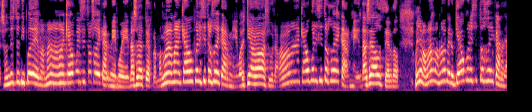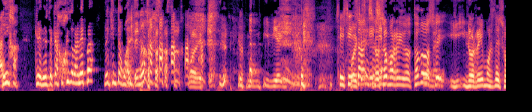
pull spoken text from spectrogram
son de este tipo de, mamá, mamá, ¿qué hago con ese trozo de carne? Pues dáselo al perro. Mamá, mamá, ¿qué hago con ese trozo de carne? Pues tirar a la basura. Mamá, mamá, ¿qué hago con ese trozo de carne? Dáselo a un cerdo. Oye, mamá, mamá, ¿pero qué hago con ese trozo de carne? Ay, hija, que desde que has cogido la lepra no hay quien te aguante, ¿no? Joder. Muy bien. Sí, sí, Pues so- eh, nos hemos reído todos eh, y, nos reímos de eso,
